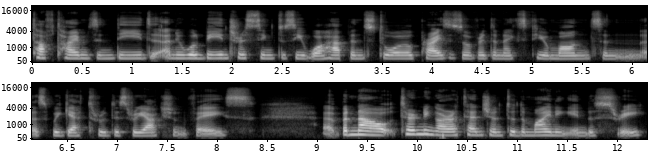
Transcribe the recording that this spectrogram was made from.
tough times indeed, and it will be interesting to see what happens to oil prices over the next few months and as we get through this reaction phase. Uh, but now, turning our attention to the mining industry,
